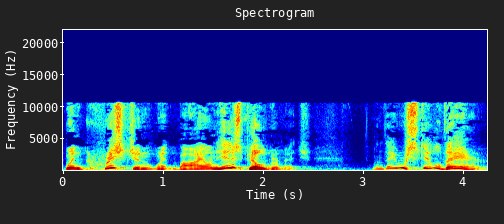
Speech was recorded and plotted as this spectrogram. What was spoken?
when Christian went by on his pilgrimage. And they were still there,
